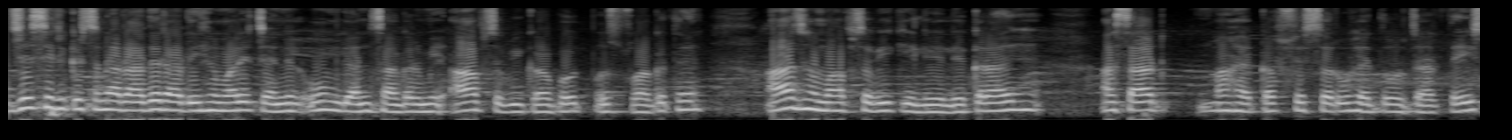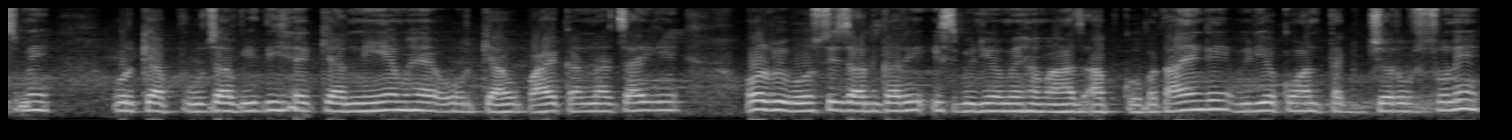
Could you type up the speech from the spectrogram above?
जय श्री कृष्णा, राधे राधे। हमारे चैनल ओम ज्ञान सागर में आप सभी का बहुत बहुत स्वागत है। आज हम आप सभी के लिए लेकर आए हैं। आषाढ़ माह कब से शुरू है 2023 में? और क्या पूजा विधि है, क्या नियम है, और क्या उपाय करना चाहिए? और भी बहुत सी जानकारी इस वीडियो में हम आज आपको बताएँगे। वीडियो को अंत तक ज़रूर सुने।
